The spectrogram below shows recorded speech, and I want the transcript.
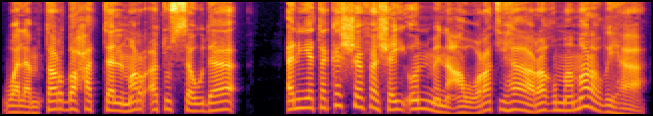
ولم ترض حتى المرأة السوداء أن يتكشف شيء من عورتها رغم مرضها.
